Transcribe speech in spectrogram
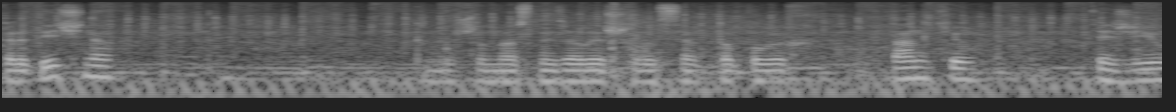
критична, тому що в нас не залишилося топових танків, тяжів.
